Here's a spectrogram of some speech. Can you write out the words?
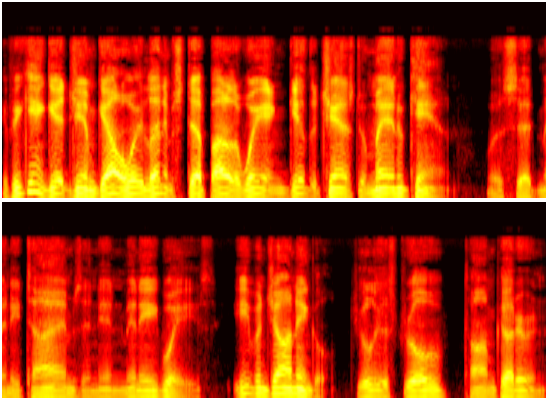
"If he can't get Jim Galloway, let him step out of the way and give the chance to a man who can," was said many times and in many ways. Even John Engle, Julius Struve, Tom Cutter, and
